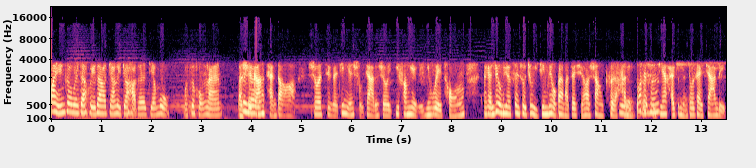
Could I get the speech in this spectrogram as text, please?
欢迎各位再回到讲理就好的节目，我是红兰老师。刚刚谈到啊，说这个今年暑假的时候，一方面也因为从大概六月份时候就已经没有办法在学校上课，很多的时间孩子们都在家里。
